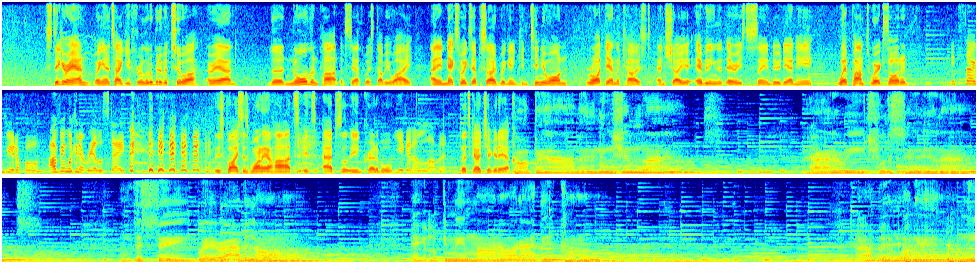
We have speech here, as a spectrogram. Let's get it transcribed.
stick around. We're going to take you for a little bit of a tour around the northern part of southwest WA. And in next week's episode, we're going to continue on right down the coast and show you everything that there is to see and do down here. We're pumped, we're excited. It's so beautiful. I've been looking at real estate. this place has won our hearts. It's absolutely incredible. You're going to love it. Let's go check it out. How to reach for the city lights. This ain't where I belong. Hey, look at me, man, what I've become. I've been running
